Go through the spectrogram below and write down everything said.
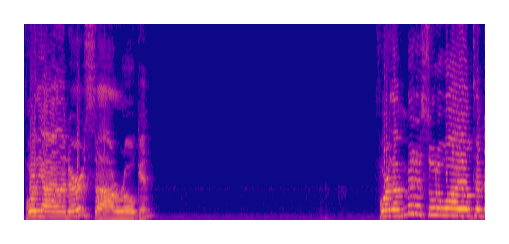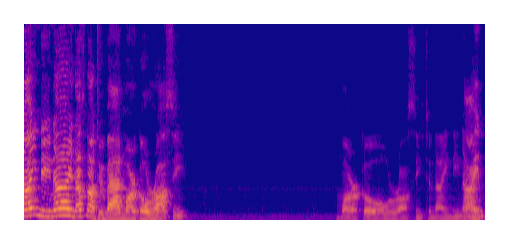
For the Islanders, uh, Sorokin. For the Minnesota Wild to 99. That's not too bad, Marco Rossi. Marco Rossi to 99.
